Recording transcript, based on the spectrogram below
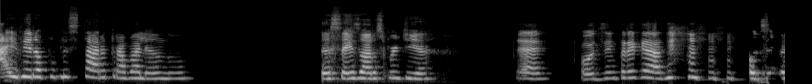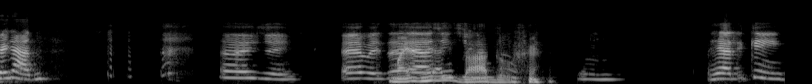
aí vira publicitário trabalhando 16 horas por dia. É, ou desempregado. Ou desempregado. Ai, gente. É, mas é, a realizado. gente. Hum. Reali... Quem?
